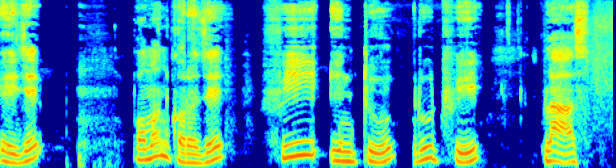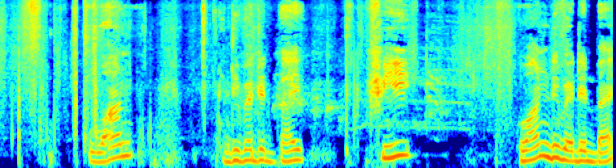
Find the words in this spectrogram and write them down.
এই যে প্রমাণ করো যে phi into root phi plus one divided by phi one divided by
